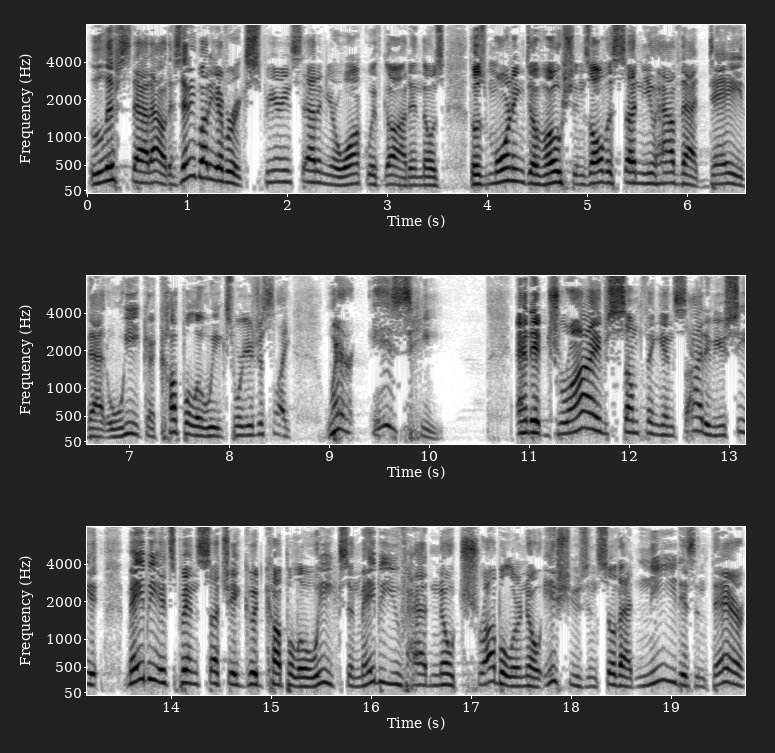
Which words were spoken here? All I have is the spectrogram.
lifts that out, has anybody ever experienced that in your walk with God? In those, those morning devotions, all of a sudden you have that day, that week, a couple of weeks where you're just like, where is He? And it drives something inside of you. See, maybe it's been such a good couple of weeks, and maybe you've had no trouble or no issues, and so that need isn't there.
